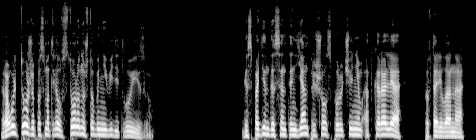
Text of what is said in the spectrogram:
Рауль тоже посмотрел в сторону, чтобы не видеть Луизу. «Господин де Сент-Эньян пришел с поручением от короля», — повторила она,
